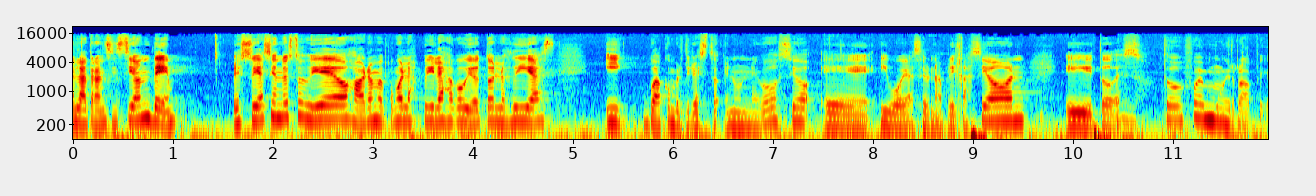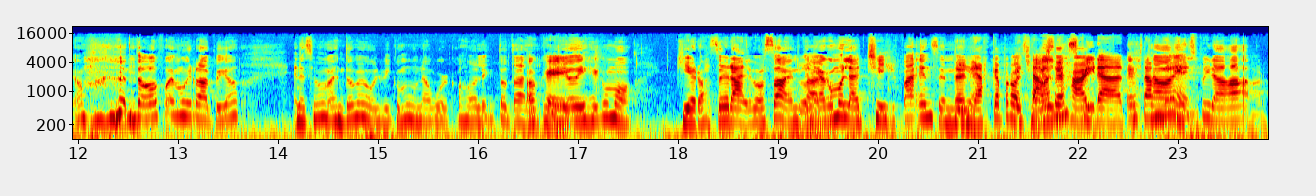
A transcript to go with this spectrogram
la transición de estoy haciendo estos videos, ahora me pongo las pilas, hago video todos los días y voy a convertir esto en un negocio eh, y voy a hacer una aplicación y todo eso? Todo fue muy rápido. Todo fue muy rápido. En ese momento me volví como una workaholic total. Ok. Y yo dije como, quiero hacer algo, ¿saben? Claro. Tenía como la chispa encendida. Tenías que aprovechar Estabas ese inspirada tú estaba también. inspirada Claro.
